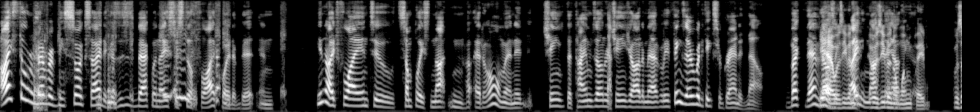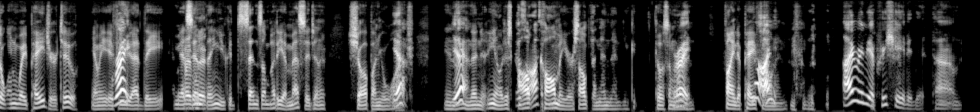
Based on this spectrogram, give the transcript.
I still remember being so excited because this is back when I used to still fly quite a bit, and you know I'd fly into someplace not in, at home, and it changed the time zone would change automatically. Things everybody takes for granted now. Back then, that Yeah, it was even it was even a one way. It was a one way pager too. I mean, if Right. you had the Right. MSN thing, you could send somebody a message and show up on your watch. You know, Yeah. and then you know just call awesome. call me or something, and then you could go somewhere Right. and find a payphone. and I really appreciated it. Um,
